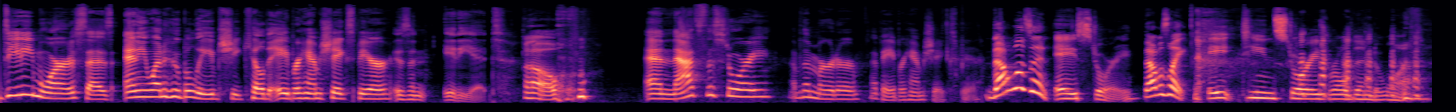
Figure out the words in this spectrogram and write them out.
Dee Dee Moore says anyone who believed she killed Abraham Shakespeare is an idiot. Oh, And that's the story of the murder of Abraham Shakespeare. that wasn't a story. That was like 18 stories rolled into one.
